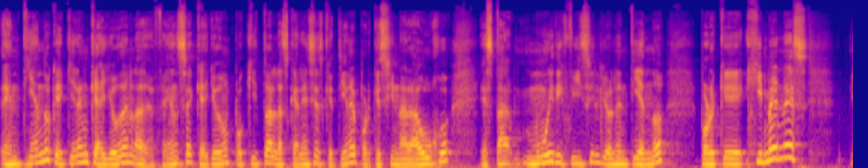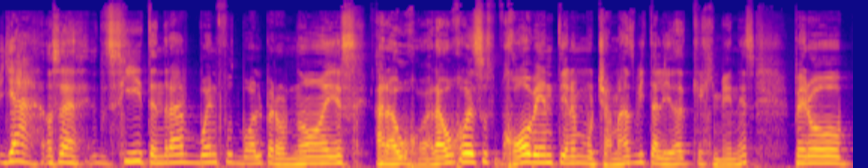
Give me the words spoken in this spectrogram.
Entiendo que quieran que ayude en la defensa, que ayude un poquito a las carencias que tiene, porque sin Araujo está muy difícil, yo lo entiendo. Porque Jiménez, ya, o sea, sí tendrá buen fútbol, pero no es Araujo. Araujo es joven, tiene mucha más vitalidad que Jiménez, pero,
